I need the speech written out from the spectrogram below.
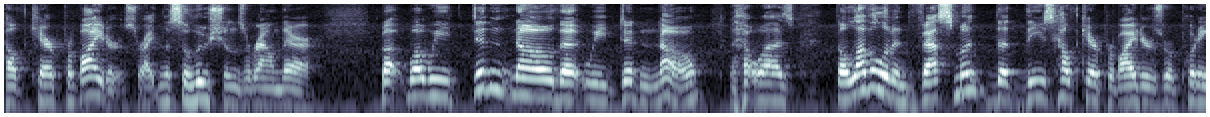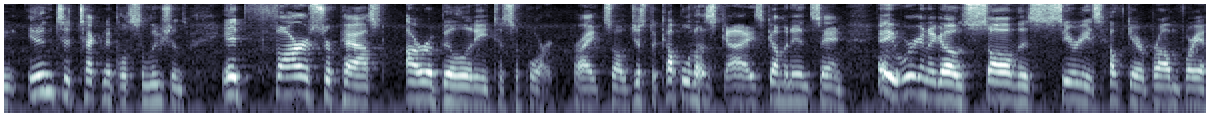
healthcare providers, right? And the solutions around there. But what we didn't know that we didn't know was the level of investment that these healthcare providers were putting into technical solutions. It far surpassed our ability to support, right? So just a couple of us guys coming in saying, hey, we're going to go solve this serious healthcare problem for you.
